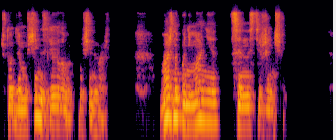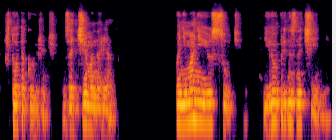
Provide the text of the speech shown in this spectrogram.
что для мужчины, зрелого мужчины важно. Важно понимание ценности женщины. Что такое женщина? Зачем она рядом? Понимание ее сути, ее предназначения,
